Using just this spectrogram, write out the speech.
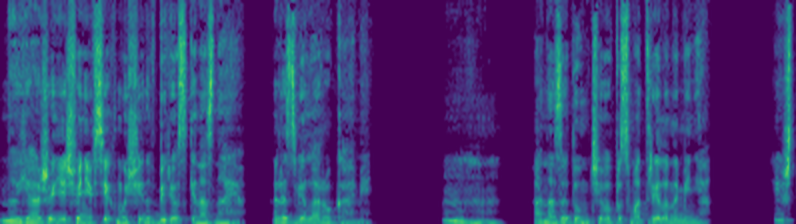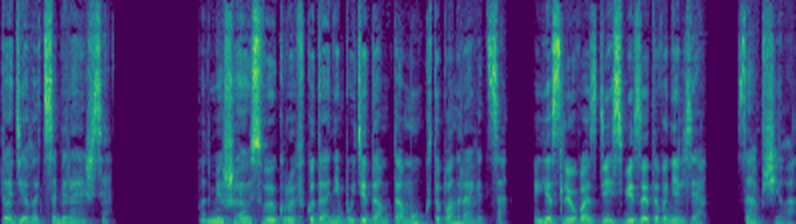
но я же еще не всех мужчин в Березкино знаю», – развела руками. «Угу». Она задумчиво посмотрела на меня. «И что делать собираешься?» «Подмешаю свою кровь куда-нибудь и дам тому, кто понравится, если у вас здесь без этого нельзя», – сообщила.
